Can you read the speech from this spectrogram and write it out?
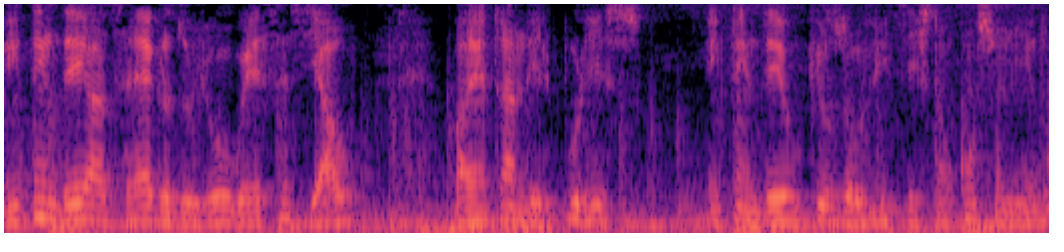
Entender as regras do jogo é essencial para entrar nele. Por isso, entender o que os ouvintes estão consumindo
